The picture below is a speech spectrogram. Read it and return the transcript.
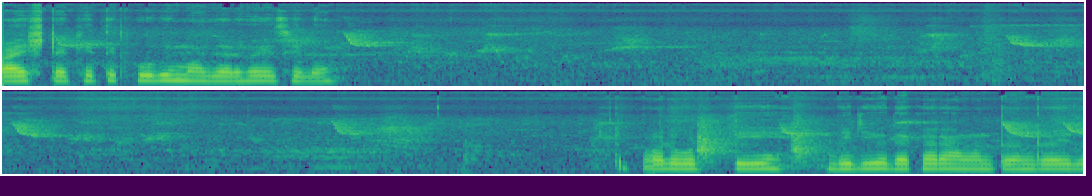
পায়েসটা খেতে খুবই মজার হয়েছিল। পরবর্তী ভিডিও দেখার আমন্ত্রণ রইল।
